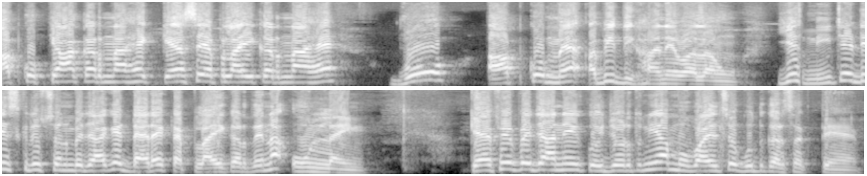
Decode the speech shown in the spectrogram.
आपको क्या करना है, कैसे अप्लाई करना है, वो आपको मैं अभी दिखाने वाला हूँ। ये नीचे डिस्क्रिप्शन में जाके डायरेक्ट अप्लाई कर देना ऑनलाइन कैफ़े पे जाने की कोई ज़रूरत नहीं, आप मोबाइल से खुद कर सकते हैं।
